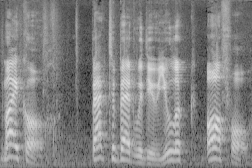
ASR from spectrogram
Michael, back to bed with you. You look awful.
